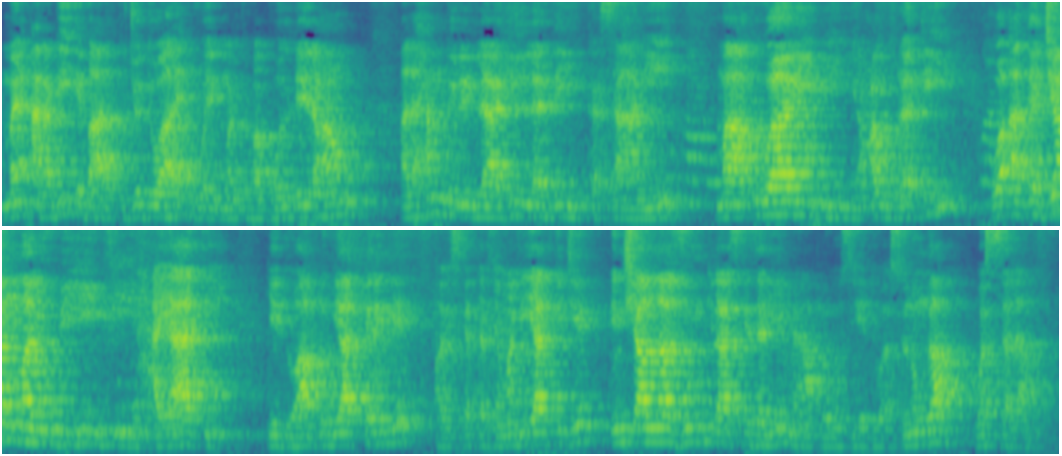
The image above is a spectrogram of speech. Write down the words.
میں عربی عبارت جو دعا ہے، وہ ایک مرتبہ بول دے رہا ہوں۔ الحمد للہ کسانی ما اواری بھی عورتی وَأَتَجَمَّلُ بِهِ فِي حَيَاتِ یہ دعا آپ لوگ یاد کریں گے اور اس کا ترجمہ بھی یاد کیجیے۔ انشاءاللہ زوم کلاس کے ذریعے میں آپ لوگوں سے یہ دعا سنوں گا۔ والسلام۔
